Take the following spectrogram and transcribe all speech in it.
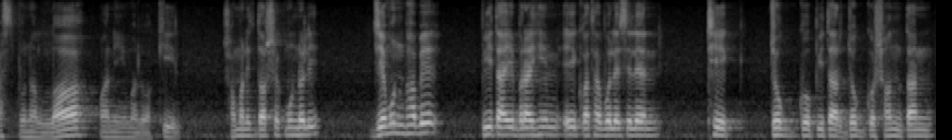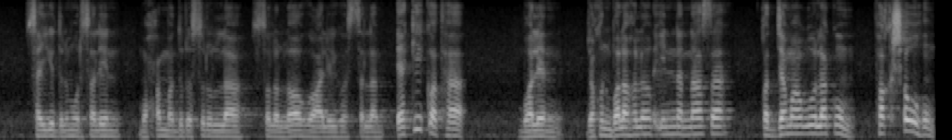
হাসপুন আল্লাহ ওয়াকিল। সম্মানিত দর্শক মণ্ডলী, যেমনভাবে পিতা ইব্রাহিম এই কথা বলেছিলেন, ঠিক যোগ্য পিতার যোগ্য সন্তান সাইয়দুল মুরসালিন মোহাম্মদ রসুল্লাহ সাল আলী আসাল্লাম একই কথা বলেন, যখন বলা হলো ইন্নাসা কজ্জামাউলাকুম ফাকসাউহুম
